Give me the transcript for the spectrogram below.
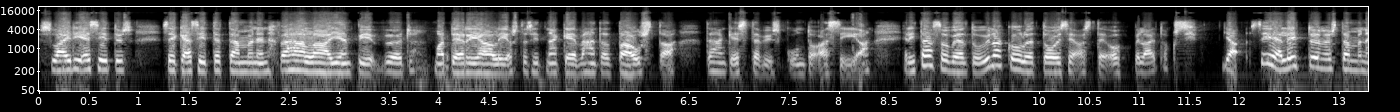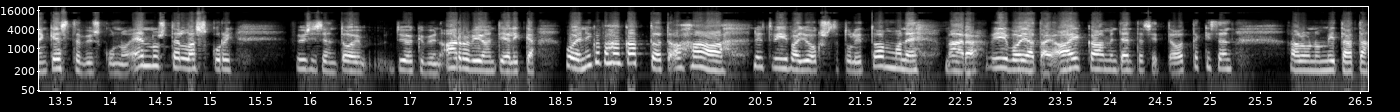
slaidiesitys sekä sitten tämmöinen vähän laajempi Word-materiaali, josta sitten näkee vähän tätä taustaa tähän kestävyyskuntoasiaan. Eli tämä soveltuu yläkoulu- ja toisen asteen oppilaitoksiin. Ja siihen liittyy myös tämmöinen kestävyyskunnon ennustelaskuri, fyysisen toi, työkyvyn arviointi, eli voi niin vähän katsoa, että ahaa, nyt viivajuoksusta tuli tuommoinen määrä viivoja tai aikaa, miten te sitten olettekin sen halunnut mitata,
